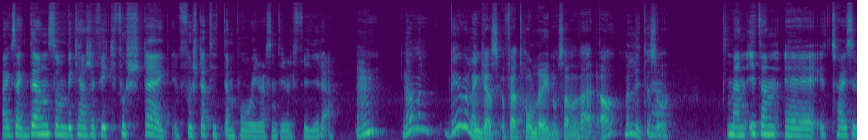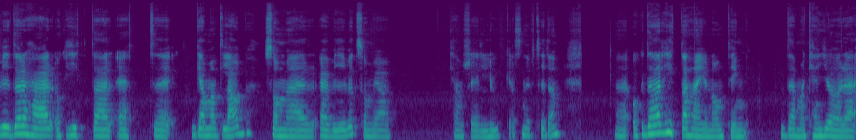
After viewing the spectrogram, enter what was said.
Ja, exakt, den som vi kanske fick första, första titeln på i Resident Evil 4. Mm. Nej, men det är väl en ganska, för att hålla det inom samma värld. Ja, men lite så. Men Ethan eh, tar sig vidare här och hittar ett eh, gammalt labb som är övergivet, som jag kanske är Lucas nu för tiden. Eh, och där hittar han ju någonting där man kan göra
